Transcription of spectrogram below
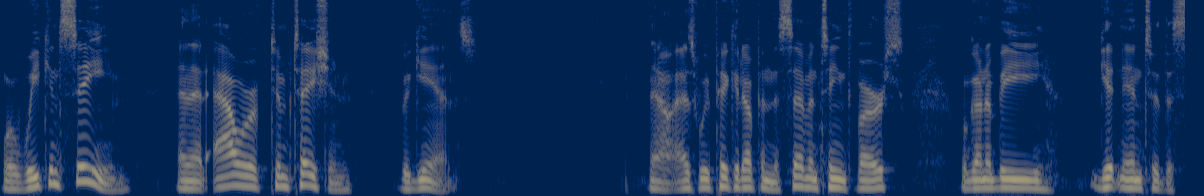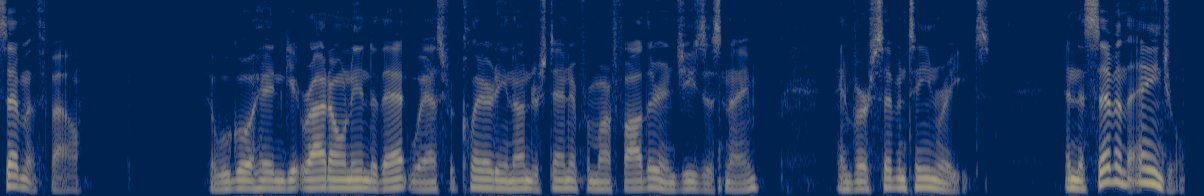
where we can see him and that hour of temptation begins. Now, as we pick it up in the 17th verse, we're going to be getting into the seventh vial. So we'll go ahead and get right on into that. We ask for clarity and understanding from our Father in Jesus' name. And verse 17 reads And the seventh angel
